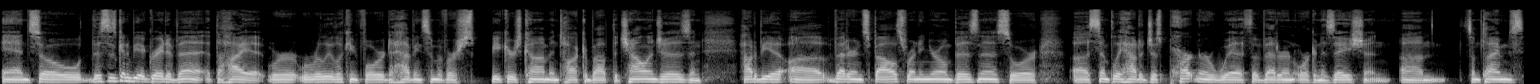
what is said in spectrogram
And so this is going to be a great event at the Hyatt. We're, we're really looking forward to having some of our speakers come and talk about the challenges and how to be a, a veteran spouse running your own business or uh, simply how to just partner with a veteran organization. Um, sometimes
